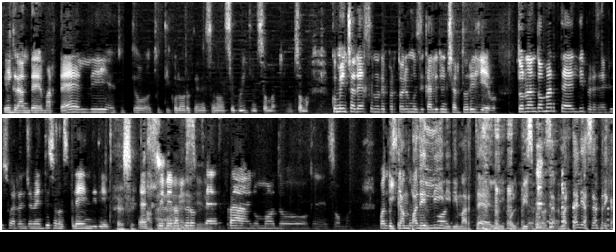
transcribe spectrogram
il grande Martelli e tutto- tutti coloro che ne sono seguiti, insomma, insomma, comincia ad essere un repertorio musicale di un certo rilievo. Tornando a Martelli, per esempio, i suoi arrangiamenti sono splendidi. Eh sì. Eh, scriveva per orchestra in un modo che insomma quando I campanellini di Martelli colpiscono sempre. Martelli ha sempre. ca-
